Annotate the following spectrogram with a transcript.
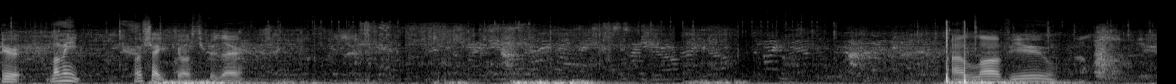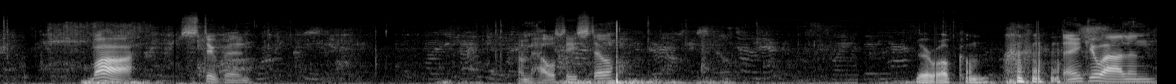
Here, let me. I wish I could go through there. I love you. Wow, stupid. I'm healthy still. You're welcome. Thank you, Alan.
